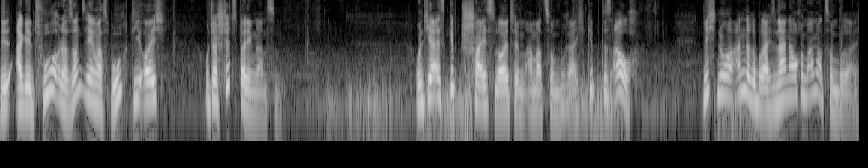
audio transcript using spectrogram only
eine Agentur oder sonst irgendwas bucht, die euch unterstützt bei dem Ganzen. Und ja, es gibt scheiß Leute im Amazon-Bereich, gibt es auch. Nicht nur andere Bereiche, nein, auch im Amazon-Bereich.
